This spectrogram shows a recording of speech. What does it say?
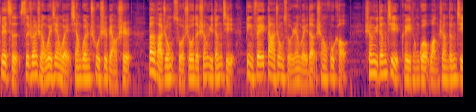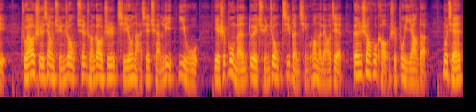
对此，四川省卫健委相关处室表示，办法中所说的生育登记，并非大众所认为的上户口。生育登记可以通过网上登记，主要是向群众宣传告知其有哪些权利义务，也是部门对群众基本情况的了解，跟上户口是不一样的。目前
